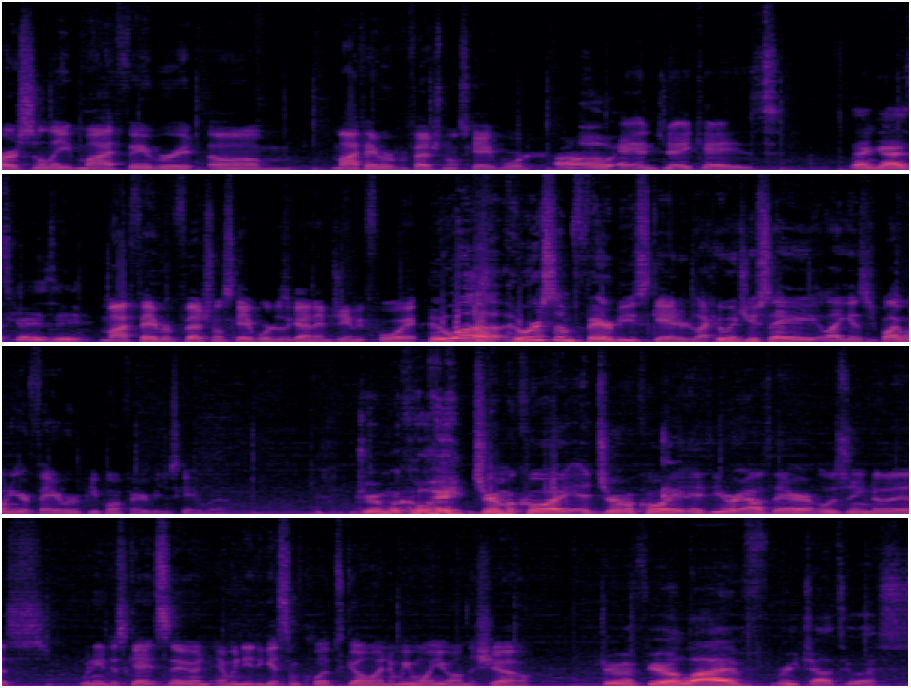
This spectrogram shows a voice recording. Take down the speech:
Personally, my favorite um my favorite professional skateboarder. Oh, and JK's. That guy's crazy. My favorite professional skateboarder is a guy named Jamie Foy. Who uh who are some Fairview skaters? Like who would you say like is probably one of your favorite people in Fairview to skate with? Drew McCoy. Drew McCoy, uh, Drew McCoy, if you're out there listening to this, we need to skate soon and we need to get some clips going and we want you on the show. Drew, if you're alive, reach out to us.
